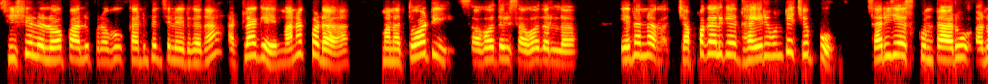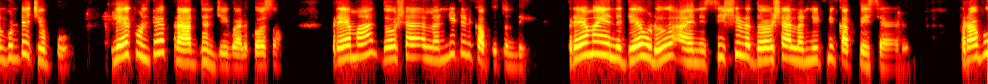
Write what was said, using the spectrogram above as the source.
శిష్యుల లోపాలు ప్రభు కనిపించలేదు కదా? అట్లాగే మనకు కూడా మన తోటి సహోదరి సహోదరుల ఏదన్నా చెప్పగలిగే ధైర్యం ఉంటే చెప్పు. సరి చేసుకుంటారు అనుకుంటే చెప్పు. లేకుంటే ప్రార్థన చేయి వాళ్ళ కోసం. ప్రేమ దోషాలన్నిటిని కప్పుతుంది. ప్రేమ అయిన దేవుడు ఆయన శిష్యుల దోషాలన్నిటిని కప్పేశాడు. ప్రభు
